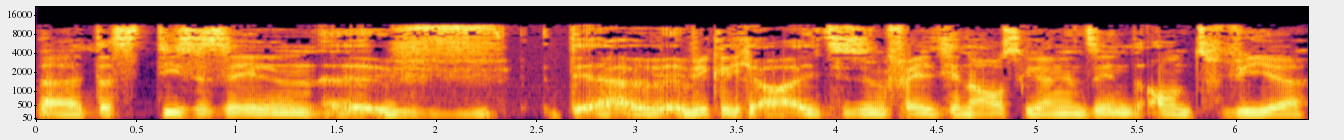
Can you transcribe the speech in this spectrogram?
äh, dass diese Seelen äh, wirklich in diesem Feld hinausgegangen sind und wir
